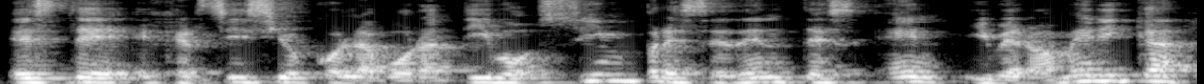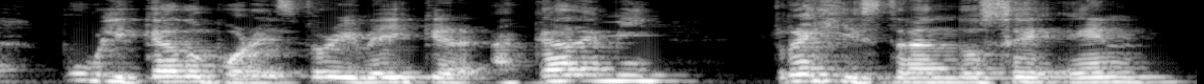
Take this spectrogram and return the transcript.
este ejercicio colaborativo sin precedentes en Iberoamérica, publicado por Storybaker Academy, registrándose en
